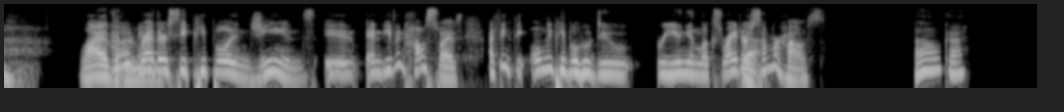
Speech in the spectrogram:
Live. I would mean, rather see people in jeans in, and even housewives. I think the only people who do reunion looks right are Summer House, Oh, okay.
